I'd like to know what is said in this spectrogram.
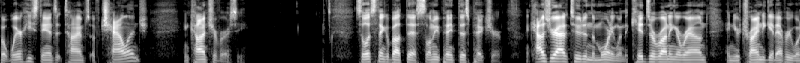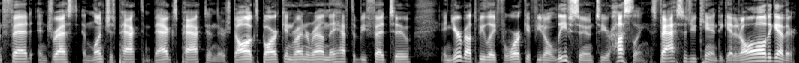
but where he stands at times of challenge and controversy. So let's think about this. Let me paint this picture. Like, how's your attitude in the morning when the kids are running around and you're trying to get everyone fed and dressed and lunch is packed and bags packed and there's dogs barking, running around. They have to be fed too. And you're about to be late for work if you don't leave soon. So you're hustling as fast as you can to get it all together.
